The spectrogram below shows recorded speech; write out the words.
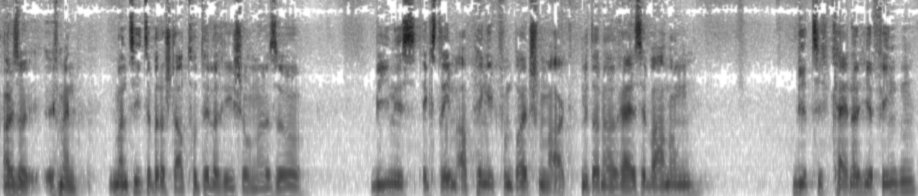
Also ich meine, man sieht es ja bei der Stadthotellerie schon. Also Wien ist extrem abhängig vom deutschen Markt. Mit einer Reisewarnung wird sich keiner hier finden.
